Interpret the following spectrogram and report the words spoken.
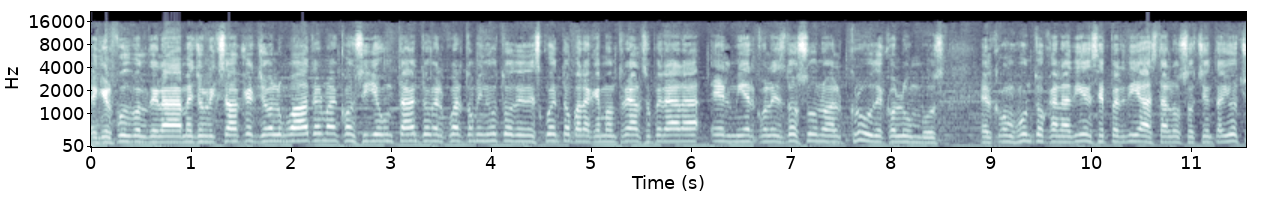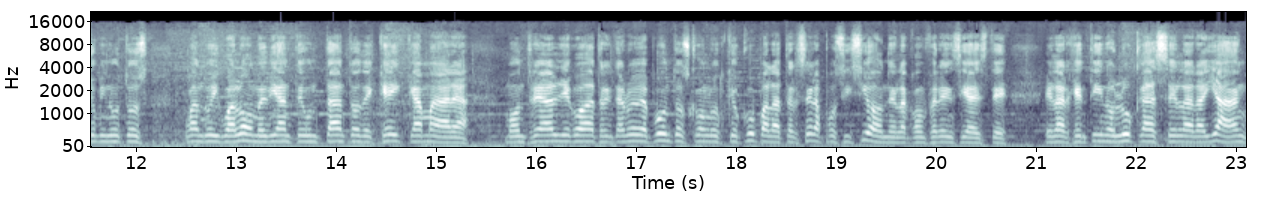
En el fútbol de la Major League Soccer, Joel Waterman consiguió un tanto en el cuarto minuto de descuento para que Montreal superara el miércoles 2-1 al Crew de Columbus. El conjunto canadiense perdía hasta los 88 minutos cuando igualó mediante un tanto de Kei Camara. Montreal llegó a 39 puntos con los que ocupa la tercera posición en la conferencia este. El argentino Lucas Celarayán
